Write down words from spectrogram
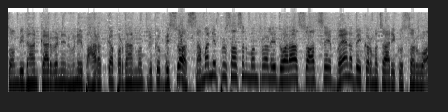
संविधान कार्यान्वयन हुने भारतका प्रधानमन्त्रीको विश्वास सामान्य प्रशासन मन्त्रालयद्वारा सात सय बयानब्बे कर्मचारीको सरुवा।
